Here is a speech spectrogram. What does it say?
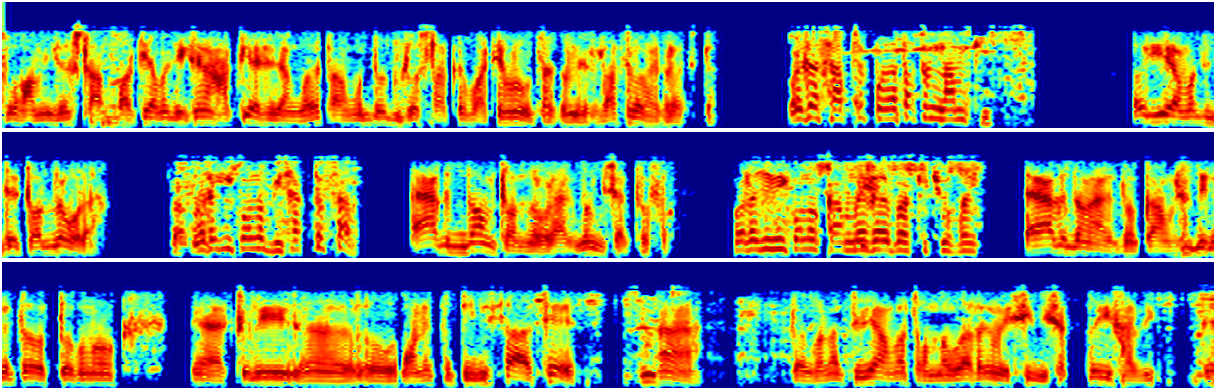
তো আমি যখন স্টাফ পাঠিয়ে আমার যেখানে হাতি আছে জঙ্গলে তার মধ্যে দুটো স্টাফকে পাঠিয়ে আমরা উদ্ধার করে নিয়েছি রাসেল ভ্যাপার আছে ওটা সাপটার প্রজাতির নাম কি? ওই যে আমাদের যে চন্দ্রবোড়া। ওটা কি কোনো বিষাক্ত সাপ? একদম চন্দ্রবোড়া একদম বিষাক্ত সাপ। ওটা যদি কোনো কামড়ে দেয় বা কিছু হয়? একদম একদম। কামড়ে দিলে তো তো কোনো অ্যাকচুয়ালি অনেক তো চিকিৎসা আছে। হ্যাঁ তো ঘটনা যে আমরা চন্দ্রবোড়াটাকে বেশি বিষাক্তই ভাবি আছে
